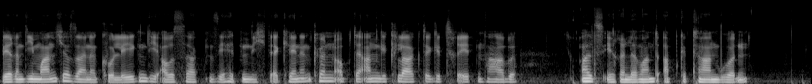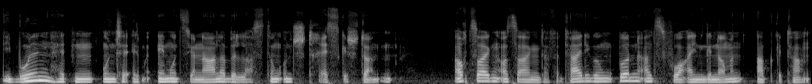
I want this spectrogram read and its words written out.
während die mancher seiner Kollegen, die aussagten, sie hätten nicht erkennen können, ob der Angeklagte getreten habe, als irrelevant abgetan wurden. Die Bullen hätten unter emotionaler Belastung und Stress gestanden. Auch Zeugenaussagen der Verteidigung wurden als voreingenommen abgetan.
